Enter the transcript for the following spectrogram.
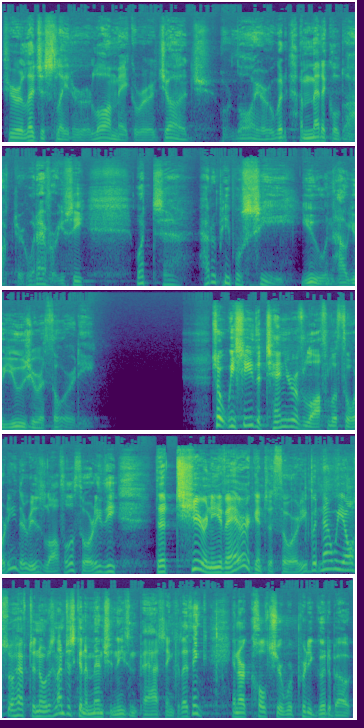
if you're a legislator or lawmaker or a judge or lawyer or what, a medical doctor, whatever. You see, what, uh, how do people see you and how you use your authority? So we see the tenure of lawful authority. There is lawful authority. The, the tyranny of arrogant authority. But now we also have to notice, and I'm just going to mention these in passing, because I think in our culture we're pretty good about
